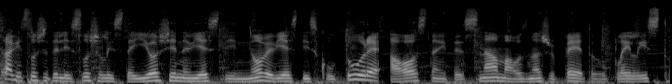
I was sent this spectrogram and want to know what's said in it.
Dragi slušatelji, slušali ste još jedne vijesti, nove vijesti iz kulture, a ostanite s nama uz našu petovu playlistu.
